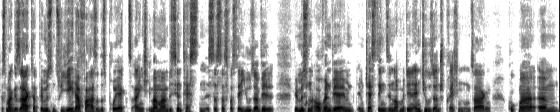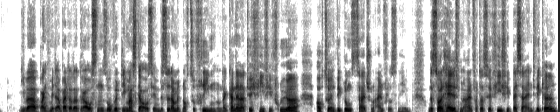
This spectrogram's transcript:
dass man gesagt hat, wir müssen zu jeder Phase des Projekts eigentlich immer mal ein bisschen testen. Ist das das, was der User will? Wir müssen auch, wenn wir im, im Testing sind, noch mit den End-Usern sprechen und sagen, guck mal, ähm, lieber Bankmitarbeiter da draußen, so wird die Maske aussehen, bist du damit noch zufrieden? Und dann kann er natürlich viel, viel früher auch zur Entwicklungszeit schon Einfluss nehmen. Und das soll helfen einfach, dass wir viel, viel besser entwickeln.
